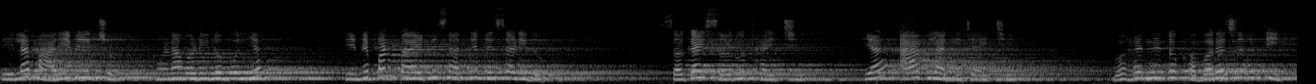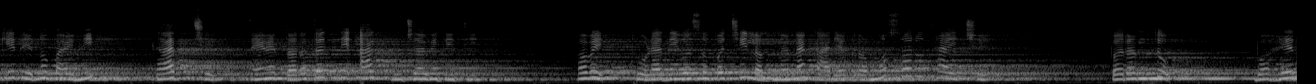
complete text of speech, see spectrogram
પહેલાં મારી વહેંચો ઘણા વડીલો બોલ્યા એને પણ ભાઈની સાથે બેસાડી દો. સગાઈ શરૂ થાય છે, ત્યાં આગ લાગી જાય છે. બહેનને તો ખબર જ હતી કે તેનો ભાઈની ઘાત છે, તેણે તરત જ તે આગ બુઝાવી દીધી. હવે થોડા દિવસો પછી લગ્નના કાર્યક્રમો શરૂ થાય છે. પરંતુ બહેન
